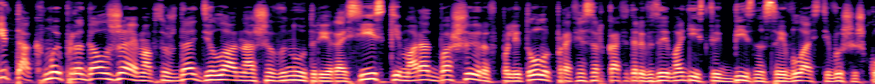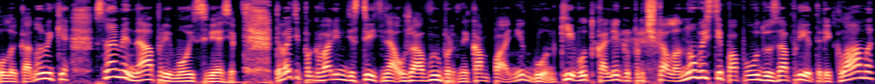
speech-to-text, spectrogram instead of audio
Итак, мы продолжаем обсуждать дела наши внутрироссийские. Марат Баширов, политолог, профессор кафедры взаимодействия бизнеса и власти Высшей школы экономики, с нами на прямой связи. Давайте поговорим действительно уже о выборной кампании гонки. И вот коллега прочитала новости по поводу запрета рекламы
